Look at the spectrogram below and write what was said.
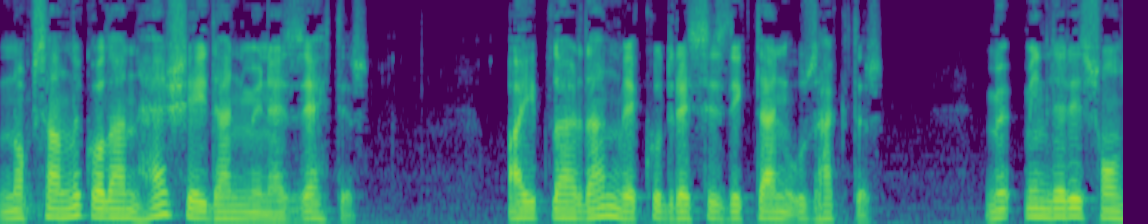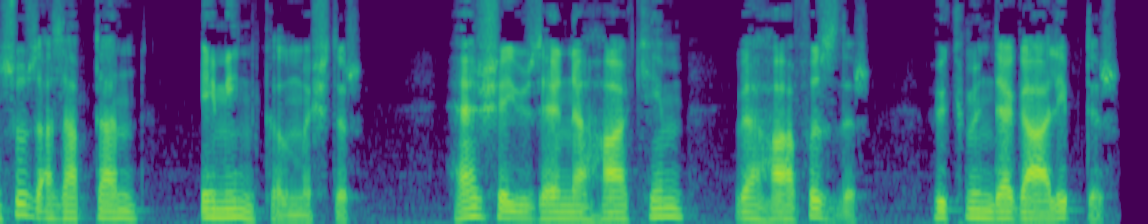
Noksanlık olan her şeyden münezzehtir. Ayıplardan ve kudretsizlikten uzaktır. Müminleri sonsuz azaptan emin kılmıştır. Her şey üzerine hakim ve hafızdır. Hükmünde galiptir.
